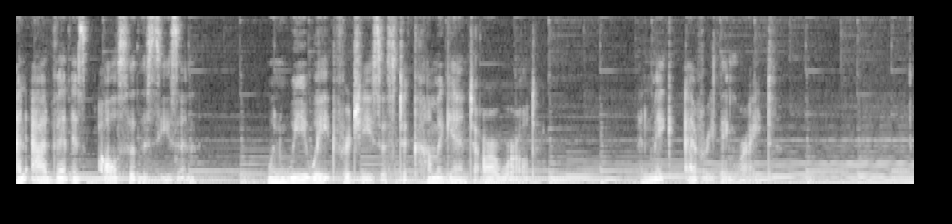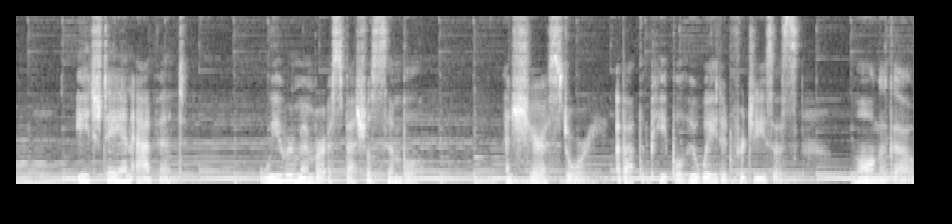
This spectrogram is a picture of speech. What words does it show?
And Advent is also the season when we wait for Jesus to come again to our world and make everything right. Each day in Advent, we remember a special symbol and share a story about the people who waited for Jesus long ago.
